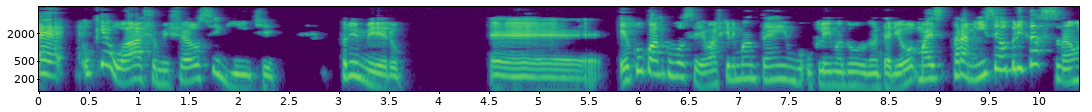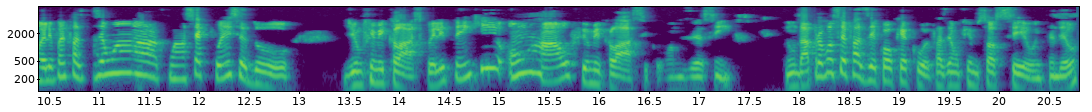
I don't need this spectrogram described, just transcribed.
É, o que eu acho, Michel, é o seguinte. Primeiro, é, eu concordo com você. Eu acho que ele mantém o, clima do, do anterior, mas para mim isso é obrigação. Ele vai fazer uma, uma sequência do, de um filme clássico. Ele tem que honrar o filme clássico, vamos dizer assim. Não dá para você fazer qualquer coisa, fazer um filme só seu, entendeu?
